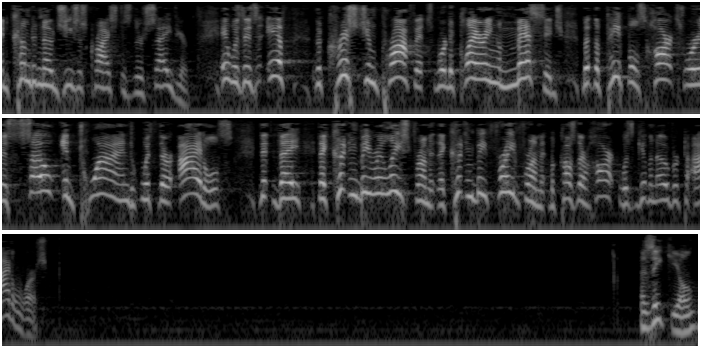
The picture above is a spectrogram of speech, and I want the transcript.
and come to know Jesus Christ as their Savior. It was as if the Christian prophets were declaring a message, but the people's hearts were so entwined with their idols that they, they couldn't be released from it. They couldn't be freed from it because their heart was given over to idol worship. Ezekiel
